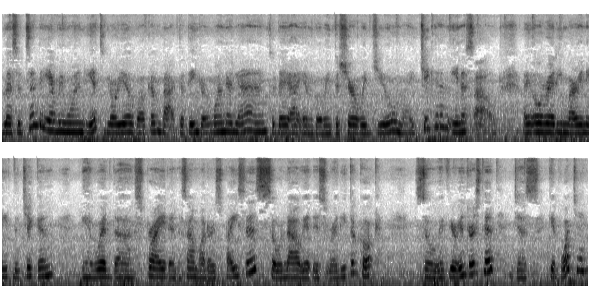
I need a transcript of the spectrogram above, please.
Blessed Sunday everyone, it's Gloria. Welcome back to Tinker Wonderland. Today I am going to share with you my chicken inasal. I already marinate the chicken with the Sprite and some other spices. So now it is ready to cook. So if you're interested, just keep watching.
